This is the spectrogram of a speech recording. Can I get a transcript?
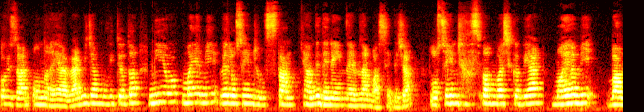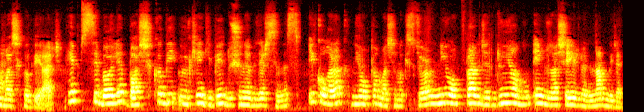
O yüzden onlara yer vermeyeceğim bu videoda. New York, Miami ve Los Angeles'tan kendi deneyimlerimden bahsedeceğim. Los Angeles bambaşka bir yer, Miami bambaşka bir yer. Hepsi böyle başka bir ülke gibi düşünebilirsiniz. İlk olarak New York'tan başlamak istiyorum. New York bence dünyanın en güzel şehirlerinden biri.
